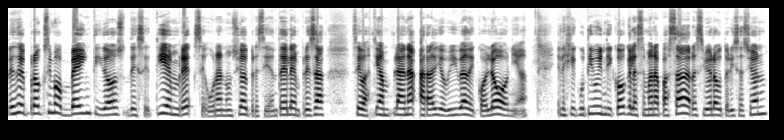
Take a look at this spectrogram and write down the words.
desde el próximo 22 de septiembre, según anunció el presidente de la empresa, Sebastián Plana, a Radio Viva de Colonia. El Ejecutivo indicó que la semana pasada recibió la autorización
